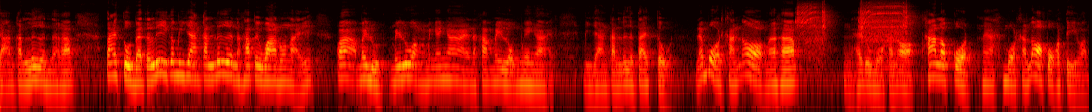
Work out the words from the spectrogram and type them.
ยางกันลื่นนะครับ ใต้ตูดแบตเตอรี่ก็มียางกันลื่นนะครับ ไปวางตรงไหนก็ไม่หลุดไม่ร่วงไม่ง่าย ๆนะครับ ไม่ล้มง่าย ๆ มียางกันลื่นใต้ตูด และโหมดขันออกนะครับ ให้ดูโหมดขันออก ถ้าเรากดนะโหมดขันออกปกติก่อน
